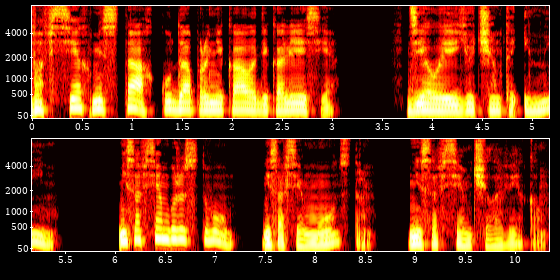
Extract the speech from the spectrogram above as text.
во всех местах, куда проникала диколесье, делая ее чем-то иным, не совсем божеством, не совсем монстром, не совсем человеком.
